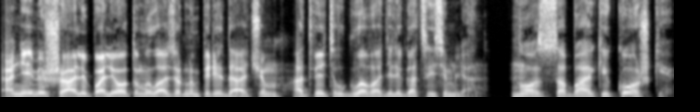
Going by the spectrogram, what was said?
Они мешали полетам и лазерным передачам», — ответил глава делегации землян. «Ну а собаки, кошки?»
